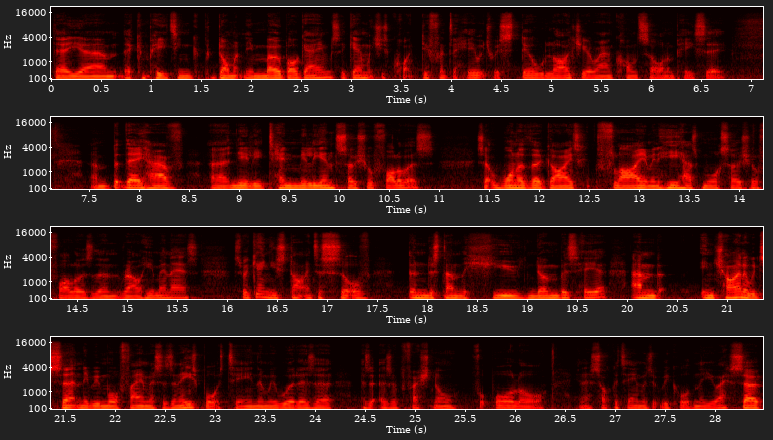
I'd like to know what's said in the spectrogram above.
They um, they're competing predominantly in mobile games again, which is quite different to here, which we're still largely around console and PC. Um, but they have uh, nearly 10 million social followers. So one of the guys, Fly, I mean, he has more social followers than Raul Jimenez. So again, you're starting to sort of understand the huge numbers here. And in China we'd certainly be more famous as an esports team than we would as a as a, as a professional football or you know soccer team as it would be called in the US. So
